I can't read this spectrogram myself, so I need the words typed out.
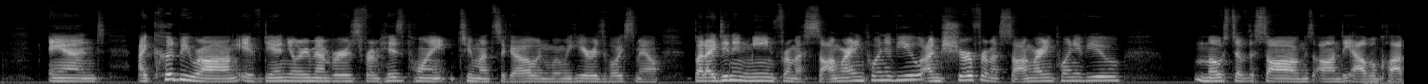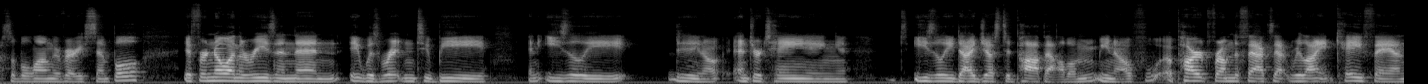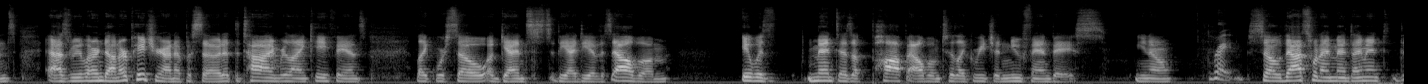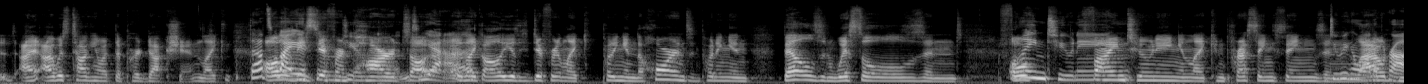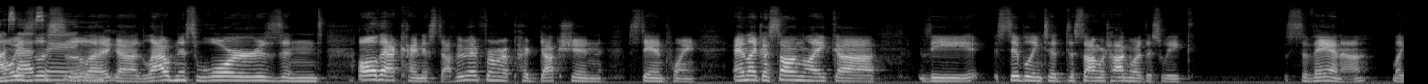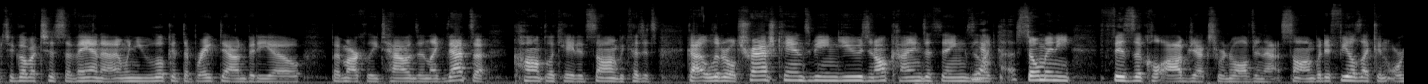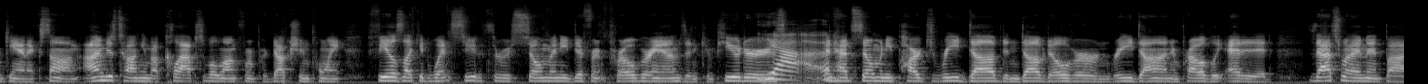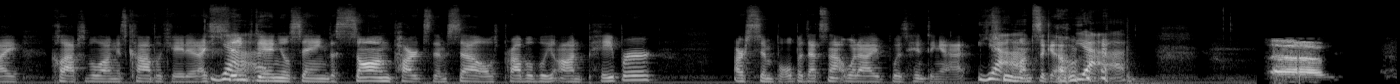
And I could be wrong if Daniel remembers from his point two months ago and when we hear his voicemail, but I didn't mean from a songwriting point of view. I'm sure from a songwriting point of view, most of the songs on the album Collapsible Lung are very simple. If for no other reason than it was written to be an easily, you know, entertaining, easily digested pop album, you know, f- apart from the fact that Relient K fans, as we learned on our Patreon episode at the time, Relient K fans like were so against the idea of this album, it was meant as a pop album to like reach a new fan base, you know. Right. So that's what I meant. I meant th- I, I was talking about the production, like That's all of I these different parts, all, yeah. like all these different like putting in the horns and putting in bells and whistles and Fine tuning. fine tuning and like compressing things and Doing a lot of noiseless uh, like uh, loudness wars and all that kind of stuff. I meant from a production standpoint, and like a song like uh, the sibling to the song we're talking about this week, Savannah. Like to go back to Savannah, and when you look at the breakdown video by Mark Lee Townsend, like that's a complicated song because it's got literal trash cans being used and all kinds of things, and Yeah. like so many physical objects were involved in that song, but it feels like an organic song. I'm just talking about Collapsible Lung from a production point. Feels like it went through through so many different programs and computers Yeah. and had so many parts redubbed and dubbed over and redone and probably edited. That's what I meant by Collapsible Lung is complicated. I Yeah. think Daniel's saying the song parts themselves, probably on paper, are simple, but that's not what I was hinting at Yeah. two months ago. Yeah. Um,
